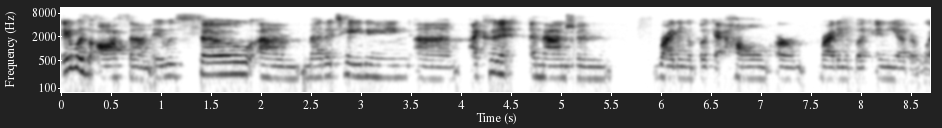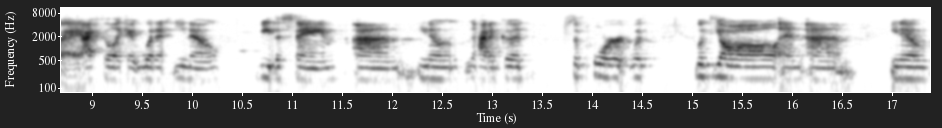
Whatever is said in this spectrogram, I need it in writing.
It was awesome. It was so um, meditating. Um, I couldn't imagine writing a book at home or writing a book any other way. I feel like it wouldn't, you know, be the same. Um, you know, had a good support with with y'all, and um, you know,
